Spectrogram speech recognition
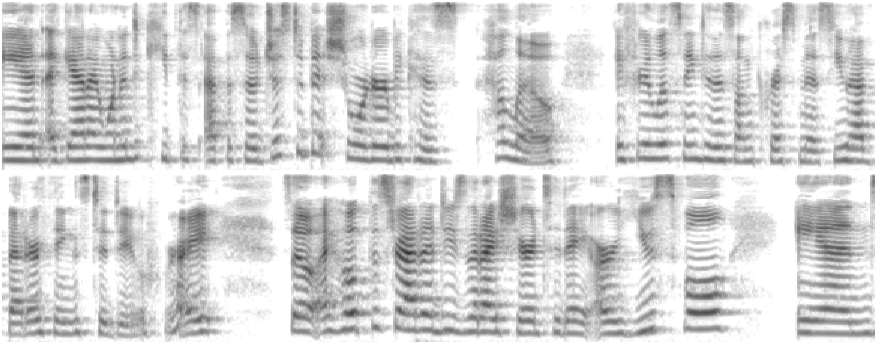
And again, I wanted to keep this episode just a bit shorter because, hello, if you're listening to this on Christmas, you have better things to do, right? So I hope the strategies that I shared today are useful. And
